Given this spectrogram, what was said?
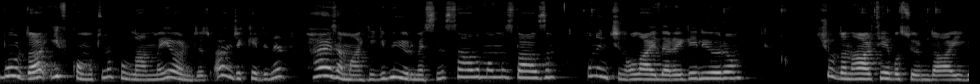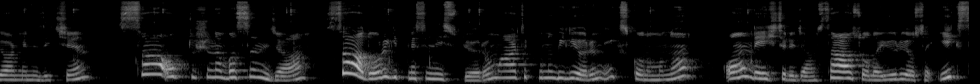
Burada if komutunu kullanmayı öğreneceğiz. Önce kedinin her zamanki gibi yürümesini sağlamamız lazım. Bunun için olaylara geliyorum. Şuradan artıya basıyorum daha iyi görmeniz için. Sağ ok tuşuna basınca sağa doğru gitmesini istiyorum. Artık bunu biliyorum. X konumunu 10 değiştireceğim. Sağa sola yürüyorsa X,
